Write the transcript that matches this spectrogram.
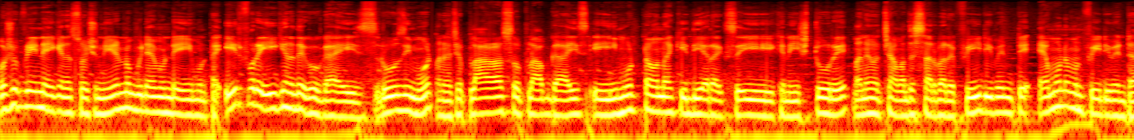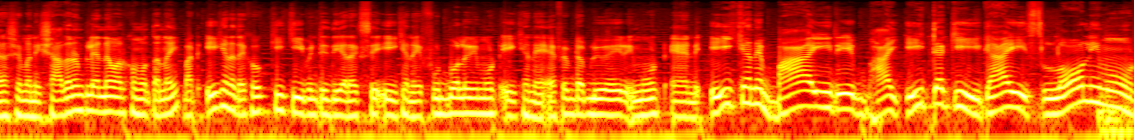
অবশ্য ফ্রি না এখানে ছয়শো নিরানব্বই ডায়মন্ডে এই ইমোটটা এরপরে এইখানে দেখো গাইস রোজ ইমোট মানে হচ্ছে প্লাস ও প্লাব গাইস এই ইমোটটাও নাকি দিয়ে রাখছে এখানে স্টোরে মানে হচ্ছে আমাদের সার্ভারে ফেড ইভেন্টে এমন এমন ফেড ইভেন্টে আসে মানে সাধারণ প্লেয়ার নেওয়ার ক্ষমতা নাই। বাট এইখানে দেখো কি কি ইভেন্টে দিয়ে রাখছে, এইখানে ফুটবলের রিমোট এইখানে এফ এফ ডাব্লিউ এর রিমোট এন্ড এইখানে ভাই রে ভাই, এইটা কি গাইস লল ইমোট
